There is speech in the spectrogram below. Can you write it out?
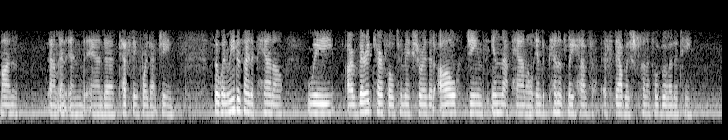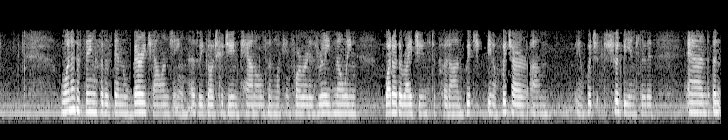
on um, and, and, and uh, testing for that gene. So when we design a panel, we are very careful to make sure that all genes in that panel independently have established clinical validity. One of the things that has been very challenging as we go to gene panels and looking forward is really knowing what are the right genes to put on, which you know which are um, you know which should be included. And the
